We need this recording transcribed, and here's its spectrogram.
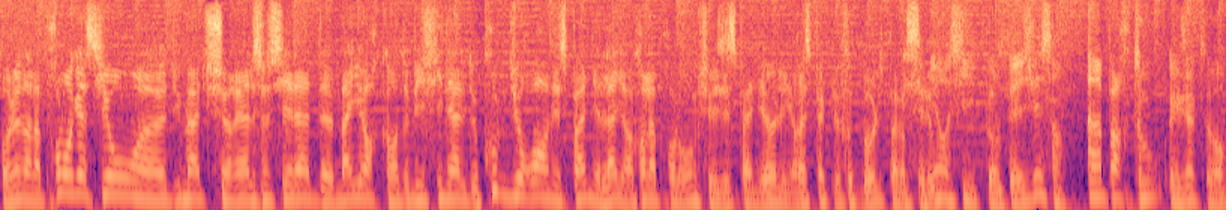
on est dans la prolongation euh, du match Real Sociedad-Mallorca en demi-finale de Coupe du Roi en Espagne. Là, il y a encore la prolongue chez les Espagnols. Ils respectent le football. C'est pas comme C'est bien. Aussi pour le PSG, ça. Un partout, exactement.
